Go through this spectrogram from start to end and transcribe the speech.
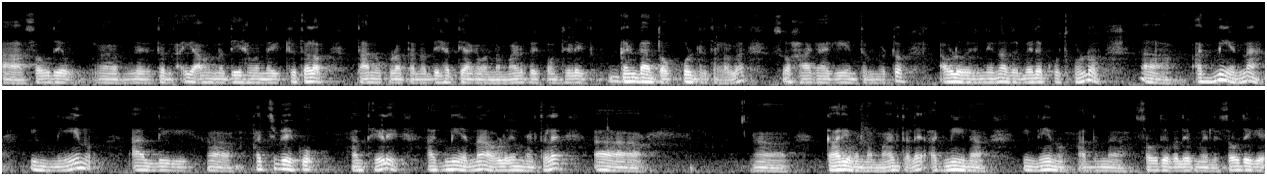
ಆ ಸೌದೆ ತನ್ನ ಅವನ ದೇಹವನ್ನು ಇಟ್ಟಿರ್ತಾಳೋ ತಾನು ಕೂಡ ತನ್ನ ದೇಹ ತ್ಯಾಗವನ್ನು ಮಾಡಬೇಕು ಅಂಥೇಳಿ ಗಂಡ ಅಂತ ಒಪ್ಕೊಂಡಿರ್ತಾಳಲ್ಲ. ಸೊ ಹಾಗಾಗಿ ಅಂತಂದ್ಬಿಟ್ಟು ಅವಳು ಇನ್ನೇನು ಅದರ ಮೇಲೆ ಕೂತ್ಕೊಂಡು ಅಗ್ನಿಯನ್ನು ಇನ್ನೇನು ಅಲ್ಲಿ ಹಚ್ಚಬೇಕು ಅಂಥೇಳಿ ಅಗ್ನಿಯನ್ನು ಅವಳು ಏನು ಮಾಡ್ತಾಳೆ ಕಾರ್ಯವನ್ನು ಮಾಡ್ತಾಳೆ. ಅಗ್ನಿನ ಇನ್ನೇನು ಅದನ್ನು ಸೌದೆ ಒಲೆ ಮೇಲೆ, ಸೌದೆಗೆ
